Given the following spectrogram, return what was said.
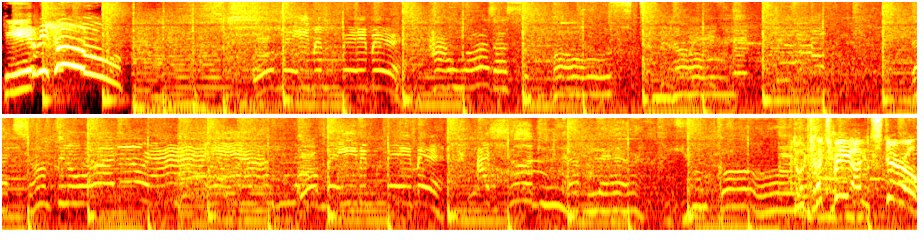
Here we go! Oh, baby, baby, touch me, I'm sterile!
